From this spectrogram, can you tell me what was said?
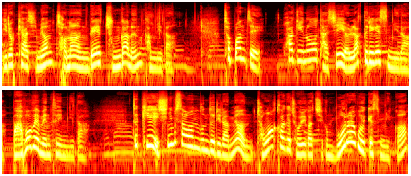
이렇게 하시면 전화응대 중간은 갑니다. 첫 번째, 확인 후 다시 연락드리겠습니다. 마법의 멘트입니다. 특히 신입사원분들이라면 정확하게 저희가 지금 뭘 알고 있겠습니까?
